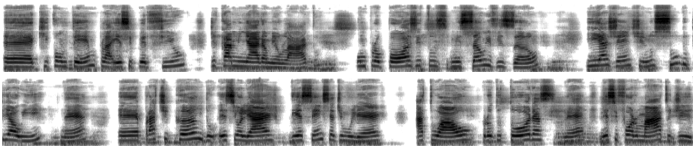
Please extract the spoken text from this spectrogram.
é, que contempla esse perfil de caminhar ao meu lado, com propósitos, missão e visão. E a gente, no sul do Piauí, né, é, praticando esse olhar de essência de mulher, atual, produtoras, né, nesse formato de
